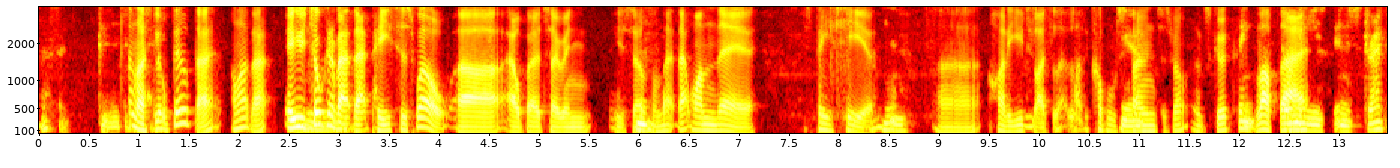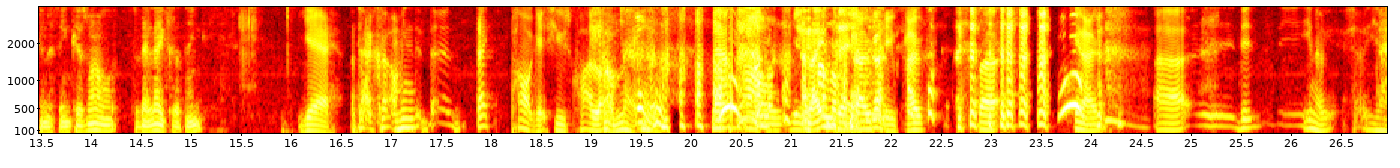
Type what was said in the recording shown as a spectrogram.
That's a good. A nice little build that. I like that. Are you talking about that piece as well, uh, Alberto and yourselves on that? That one there, this piece here, Yeah. Uh, highly utilized, like, like the cobblestones as well. Looks good. I think Love that. Donnie used in his dragon, I think, as well for the legs. I think. Yeah, that, I mean that, that part gets used quite a lot on there. Oh, Now, Oh, I'm, not- yeah. I'm not joking, folks, but you know, uh, the, you know, so, yeah.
